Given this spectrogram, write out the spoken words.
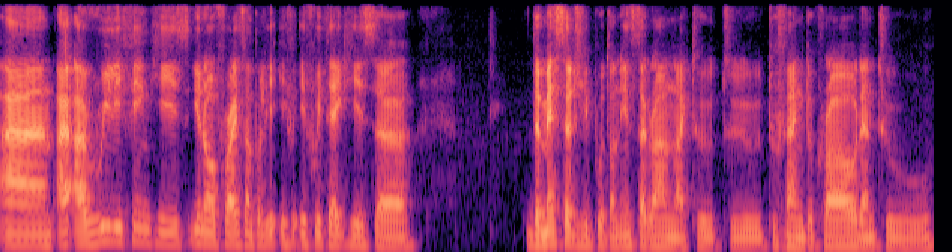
and I, I really think he's, you know, for example, if if we take his uh, the message he put on Instagram, like to to to thank the crowd and to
